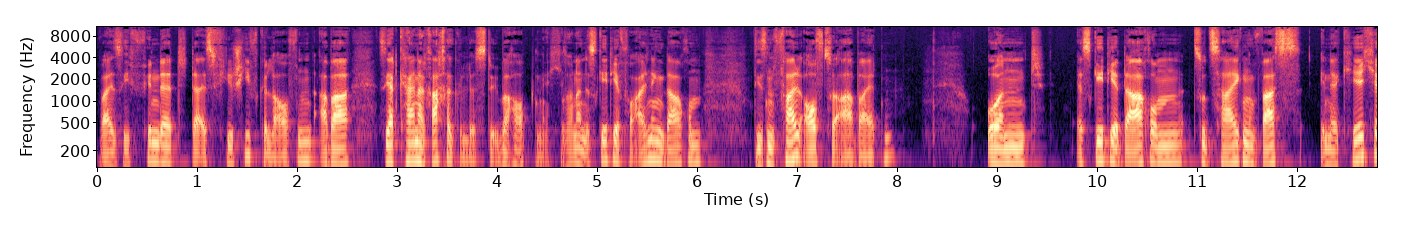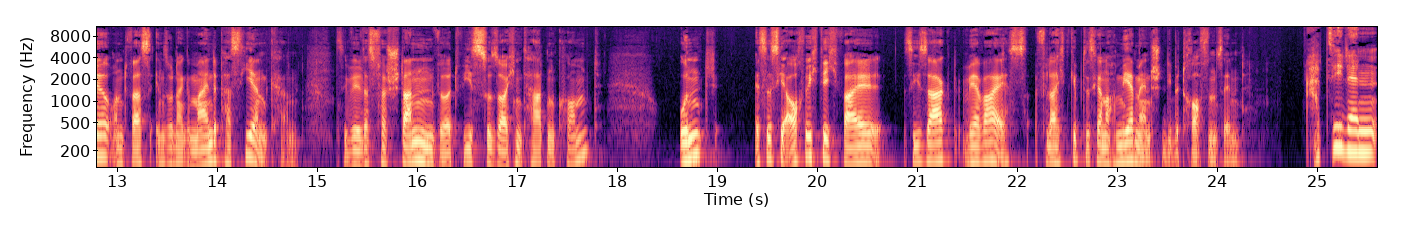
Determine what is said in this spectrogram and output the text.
weil sie findet, da ist viel schiefgelaufen, aber sie hat keine Rachegelüste, überhaupt nicht, sondern es geht ihr vor allen Dingen darum, diesen Fall aufzuarbeiten und es geht ihr darum zu zeigen, was in der Kirche und was in so einer Gemeinde passieren kann. Sie will, dass verstanden wird, wie es zu solchen Taten kommt. Und es ist ihr auch wichtig, weil sie sagt, wer weiß, vielleicht gibt es ja noch mehr Menschen, die betroffen sind. Hat sie denn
